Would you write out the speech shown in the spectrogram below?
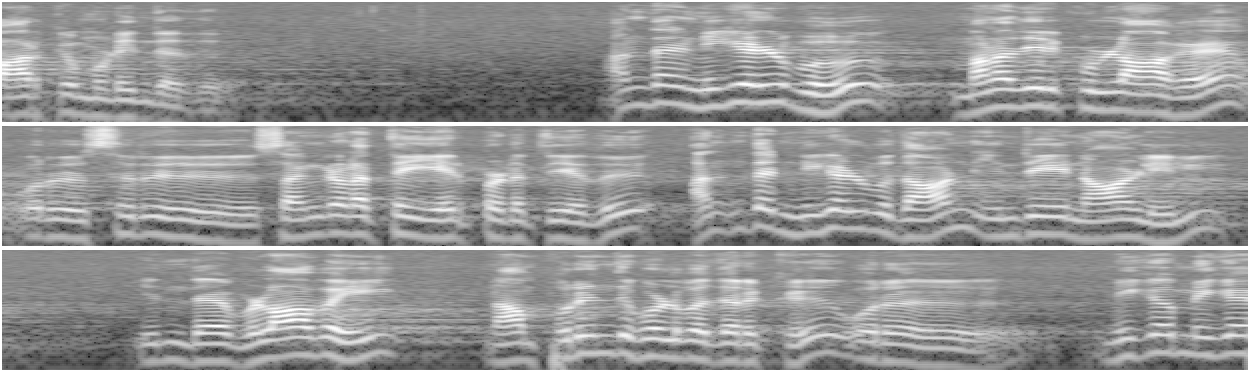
பார்க்க முடிந்தது. அந்த நிகழ்வு மனதிற்குள்ளாக ஒரு சிறு சங்கடத்தை ஏற்படுத்தியது. அந்த நிகழ்வு தான் இன்றைய நாளில் இந்த விழாவை நாம் புரிந்து கொள்வதற்கு ஒரு மிக மிக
